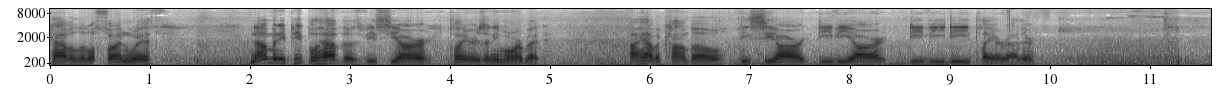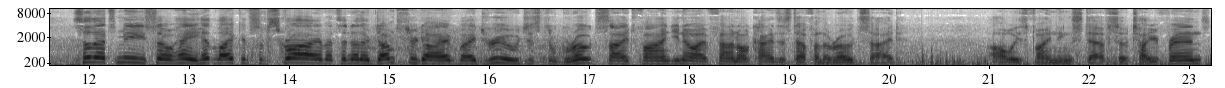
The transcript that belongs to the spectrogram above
have a little fun with. Not many people have those VCR players anymore, but I have a combo VCR, DVR, DVD player rather. So that's me. So hey, hit like and subscribe. That's another dumpster dive by Drew. Just a roadside find. You know I've found all kinds of stuff on the roadside. Always finding stuff. So tell your friends.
